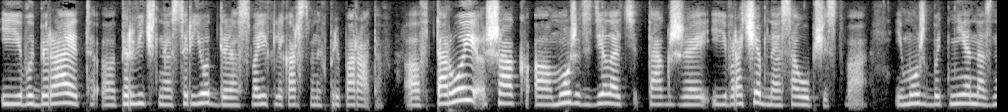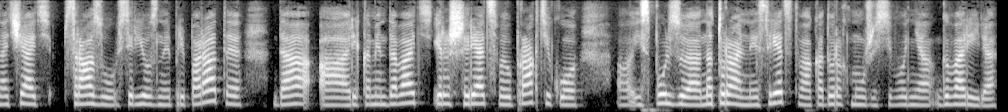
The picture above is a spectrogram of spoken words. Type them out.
и выбирает э, первичное сырье для своих лекарственных препаратов. А второй шаг а, может сделать также и врачебное сообщество, и, может быть, не назначать сразу серьезные препараты, да, а рекомендовать и расширять свою практику, а, используя натуральные средства, о которых мы уже сегодня говорили.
